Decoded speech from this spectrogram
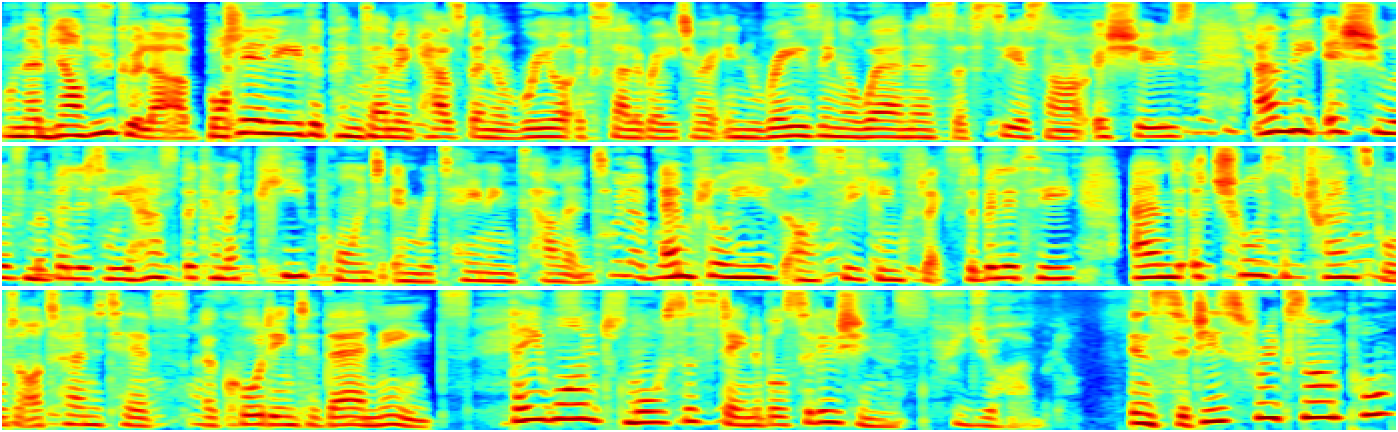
Clearly, the pandemic has been a real accelerator in raising awareness of CSR issues, and the issue of mobility has become a key point in retaining talent. Employees are seeking flexibility and a choice of transport alternatives according to their needs. They want more sustainable solutions. In cities, for example?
